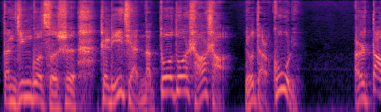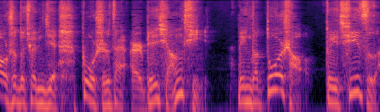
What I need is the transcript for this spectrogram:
但经过此事，这李简呢多多少少有点顾虑，而道士的劝诫不时在耳边响起，令他多少对妻子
